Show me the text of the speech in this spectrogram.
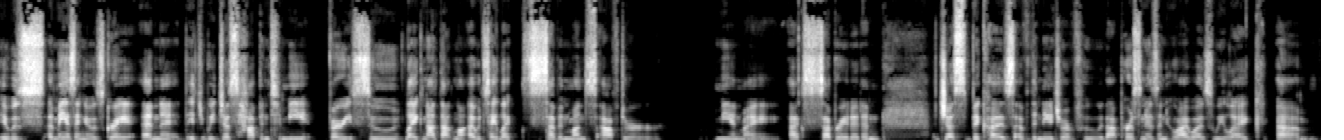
it was amazing. It was great. And it, it, we just happened to meet very soon, like not that long, I would say like seven months after me and my ex separated. And just because of the nature of who that person is and who I was, we like, um,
